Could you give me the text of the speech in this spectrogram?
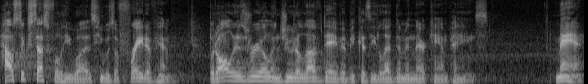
how successful he was, he was afraid of him. But all Israel and Judah loved David because he led them in their campaigns. Man.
